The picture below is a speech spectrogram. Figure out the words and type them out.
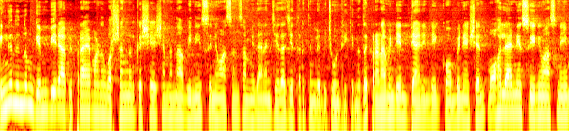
എങ്ങു നിന്നും ഗംഭീര അഭിപ്രായമാണ് വർഷങ്ങൾക്ക് ശേഷം എന്ന വിനീത് ശ്രീനിവാസൻ സംവിധാനം ചെയ്ത ചിത്രത്തിന് ലഭിച്ചുകൊണ്ടിരിക്കുന്നത്. പ്രണവിന്റെയും ധ്യാനിന്റെയും കോമ്പിനേഷൻ മോഹൻലാലിനെയും ശ്രീനിവാസനെയും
